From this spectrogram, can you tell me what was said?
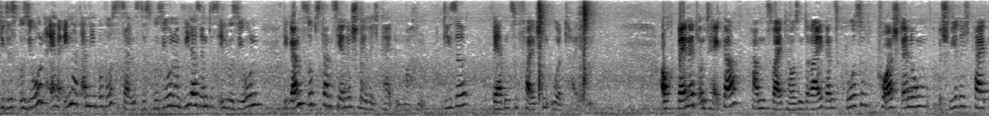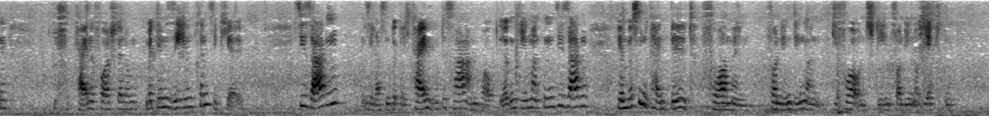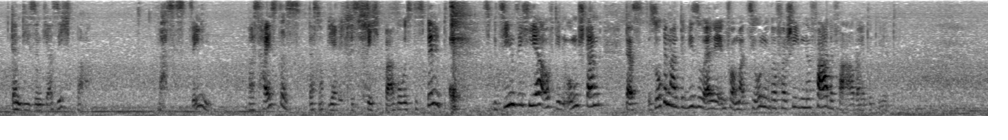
Die Diskussion erinnert an die Bewusstseinsdiskussion und wieder sind es Illusionen, die ganz substanzielle Schwierigkeiten machen. Diese werden zu falschen Urteilen. Auch Bennett und Hecker haben 2003 ganz große Vorstellungen, Schwierigkeiten, keine Vorstellung, mit dem Sehen prinzipiell. Sie sagen, sie lassen wirklich kein gutes Haar an überhaupt irgendjemanden, sie sagen, wir müssen kein Bild formen von den Dingen, die vor uns stehen, von den Objekten, denn die sind ja sichtbar. Was ist Sehen? Was heißt es, das Objekt ist sichtbar? Wo ist das Bild? Sie beziehen sich hier auf den Umstand, dass sogenannte visuelle Information über verschiedene Pfade verarbeitet wird.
